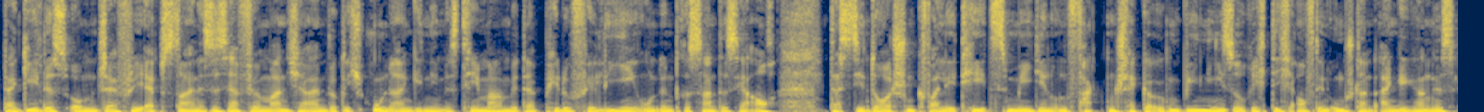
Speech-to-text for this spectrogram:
Da geht es um Jeffrey Epstein. Es ist ja für manche ein wirklich unangenehmes Thema mit der Pädophilie. Und interessant ist ja auch, dass die deutschen Qualitätsmedien und Faktenchecker irgendwie nie so richtig auf den Umstand eingegangen ist,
